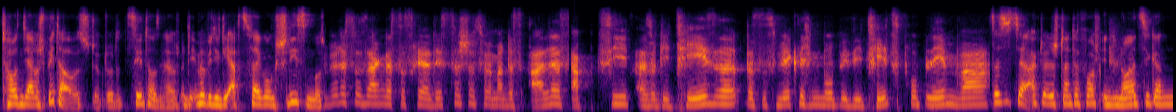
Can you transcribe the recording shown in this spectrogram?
tausend Jahre später ausstirbt oder zehntausend Jahre und immer wieder die Abzweigung schließen muss. Würdest du sagen, dass das realistisch ist, wenn man das alles abzieht? Also die These, dass es wirklich ein Mobilitätsproblem war? Das ist der aktuelle Stand der Forschung. In den 90ern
